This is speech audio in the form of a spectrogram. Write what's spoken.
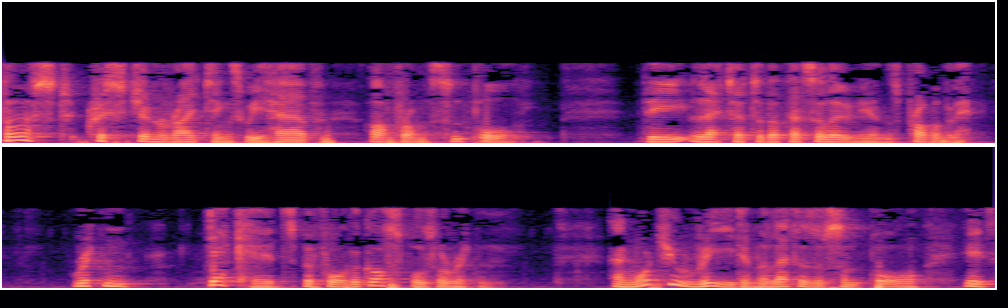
first Christian writings we have are from St. Paul, the letter to the Thessalonians, probably, written decades before the Gospels were written. And what you read in the letters of St. Paul is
